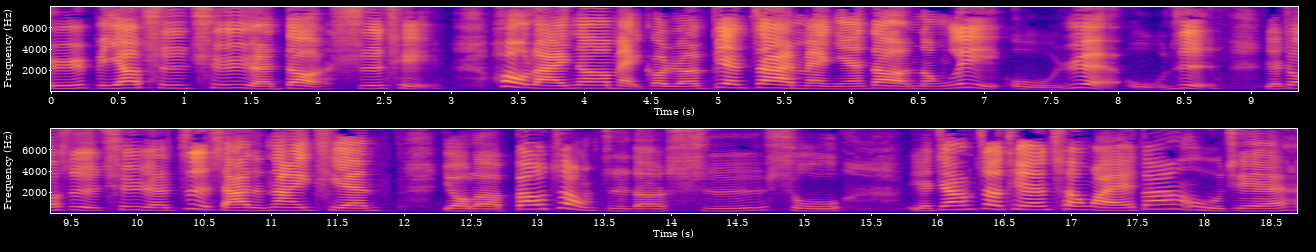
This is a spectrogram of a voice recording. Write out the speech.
鱼不要吃屈原的尸体。后来呢，每个人便在每年的农历五月五日，也就是屈原自杀的那一天，有了包粽子的习俗，也将这天称为端午节。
